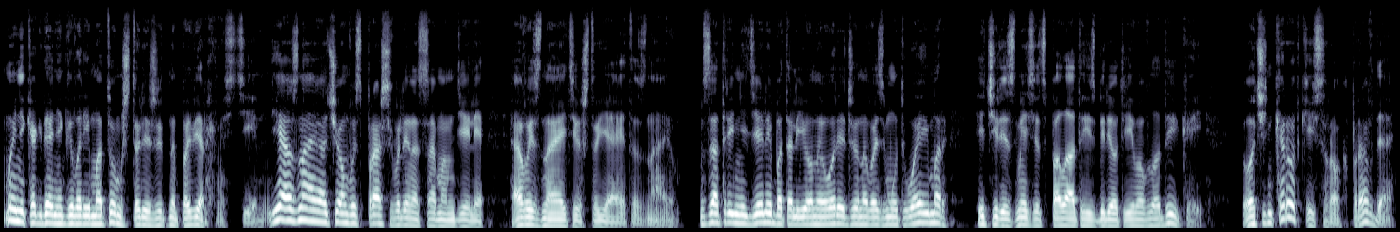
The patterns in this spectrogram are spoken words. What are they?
Мы никогда не говорим о том, что лежит на поверхности. Я знаю, о чем вы спрашивали на самом деле, а вы знаете, что я это знаю. За три недели батальоны Ориджина возьмут Уэймор, и через месяц палата изберет его владыкой. Очень короткий срок, правда?»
